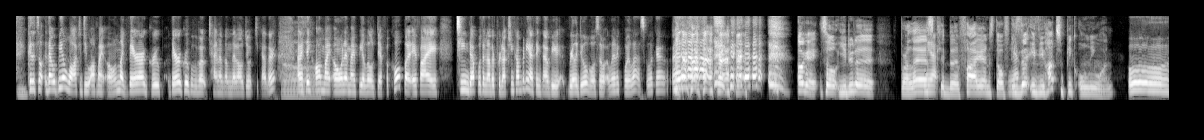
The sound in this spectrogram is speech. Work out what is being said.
Mm. because it's a- that would be a lot to do on my own. Like they're a group, they're a group of about ten of them that I'll do it together. And I think on my own it might be a little difficult, but if I teamed up with another production company, I think that would be really doable. So Atlantic Boylesque, look out. Okay, so you do the burlesque, the fire and stuff. Yeah. Is there if you had to pick only one, Ooh.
